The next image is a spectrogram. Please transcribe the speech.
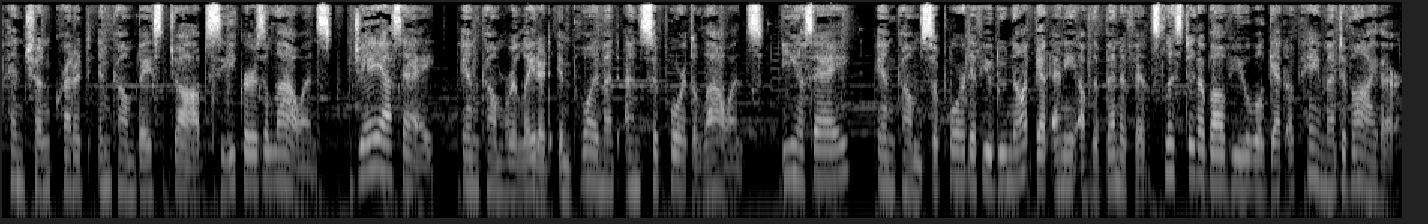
pension credit income-based job seekers allowance, JSA, income-related employment and support allowance, ESA, income support If you do not get any of the benefits listed above you will get a payment of either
